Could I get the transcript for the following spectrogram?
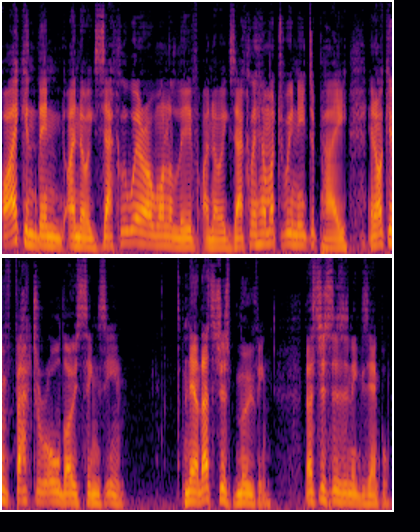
I can then, I know exactly where I want to live, I know exactly how much we need to pay, and I can factor all those things in. Now, that's just moving. That's just as an example.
